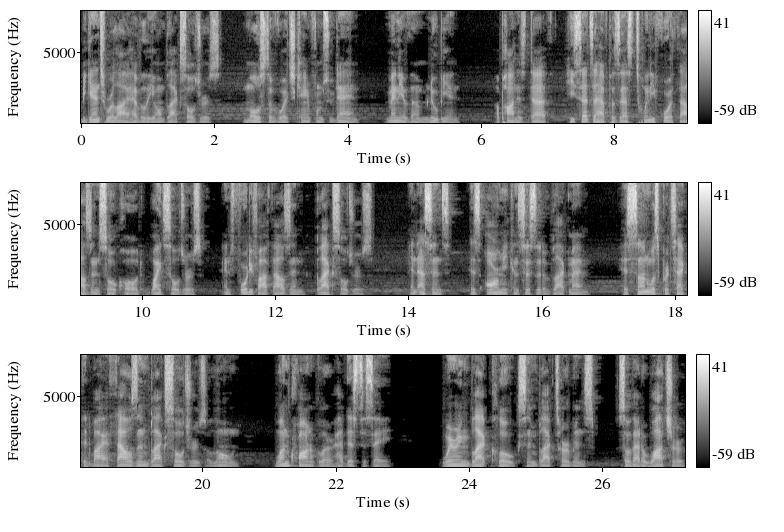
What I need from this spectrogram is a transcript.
began to rely heavily on black soldiers, most of which came from Sudan, many of them Nubian. Upon his death, he said to have possessed 24,000 so-called white soldiers and 45,000 black soldiers. In essence, his army consisted of black men. His son was protected by a thousand black soldiers alone. One chronicler had this to say, wearing black cloaks and black turbans, so that a watcher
